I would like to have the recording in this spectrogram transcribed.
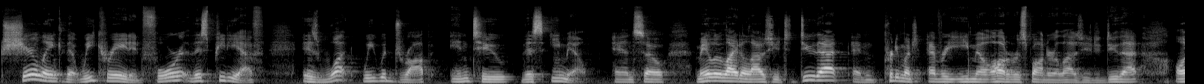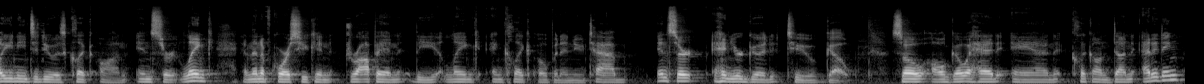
share link that we created for this PDF is what we would drop into this email. And so MailerLite allows you to do that, and pretty much every email autoresponder allows you to do that. All you need to do is click on Insert Link, and then of course you can drop in the link and click Open a new tab insert, and you're good to go. So I'll go ahead and click on done editing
